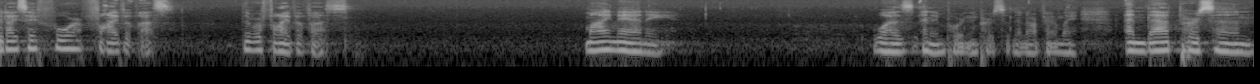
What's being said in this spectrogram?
did i say four? Five of us. There were five of us. My nanny was an important person in our family and that person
